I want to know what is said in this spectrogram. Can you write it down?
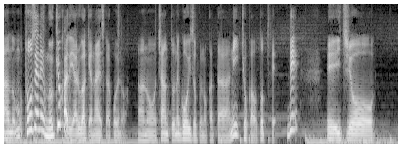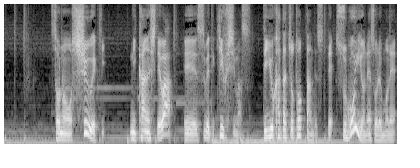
あの、当然ね、無許可でやるわけはないですから、こういうのは。あの、ちゃんとね、ご遺族の方に許可を取って。で、えー、一応、その収益に関しては、えー、全て寄付しますっていう形を取ったんですって。すごいよね、それもね。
